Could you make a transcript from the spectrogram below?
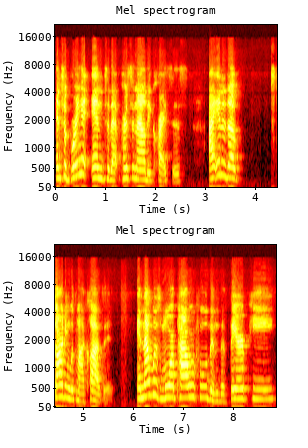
And to bring it into that personality crisis, I ended up starting with my closet. And that was more powerful than the therapy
